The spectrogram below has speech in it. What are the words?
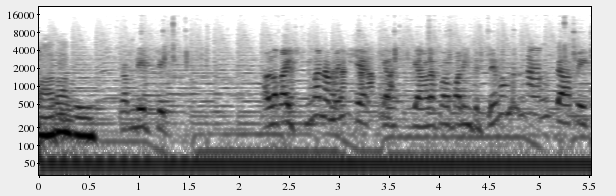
Parah tuh. ngambil didik. Kalau kayak gimana namanya ya, yang, yang level paling gede mah menang udah fix.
